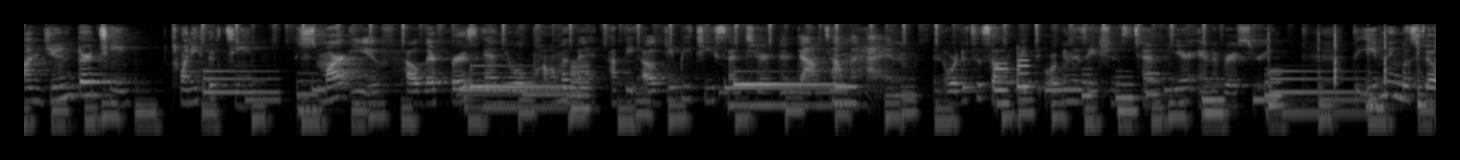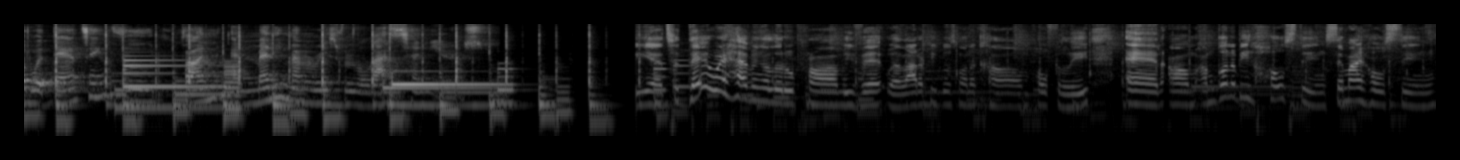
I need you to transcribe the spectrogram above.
On June 13, 2015, Smart Youth held their first annual POM event at the LGBT Center in downtown Manhattan in order to celebrate the organization's 10th year anniversary. The evening was filled with dancing, food, fun, and many memories from the last 10 years. Today we're having a little prom event where a lot of people is going to come, hopefully. And um, I'm going to be hosting, semi-hosting,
